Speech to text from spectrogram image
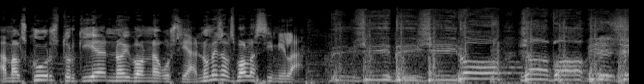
Amb els kurds, Turquia no hi vol negociar, només els vol assimilar. Biji Merhaba. Beşiktaş.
